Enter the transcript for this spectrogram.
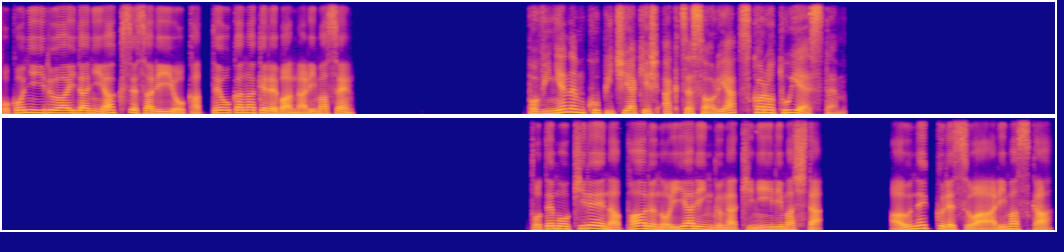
ここにいる間にアクセサリーを買っておかなければなりません。 Powinienem kupić jakieś akcesoria, skoro tu jestem. とても綺麗なパールのイヤリングが気に入りました。合うネックレスはありますか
